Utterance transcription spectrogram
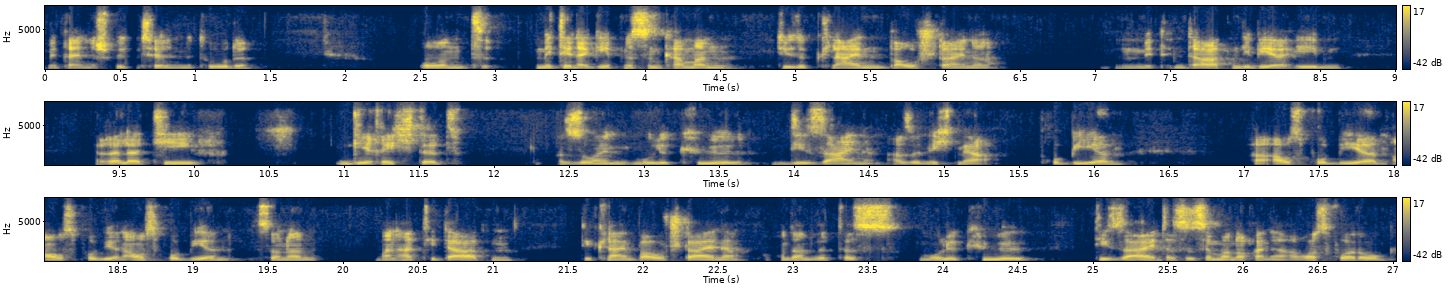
mit einer speziellen Methode. Und mit den Ergebnissen kann man diese kleinen Bausteine mit den Daten, die wir erheben, relativ gerichtet so ein Molekül designen. Also nicht mehr probieren, äh, ausprobieren, ausprobieren, ausprobieren, sondern man hat die Daten, die kleinen Bausteine und dann wird das Molekül designt. Das ist immer noch eine Herausforderung,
